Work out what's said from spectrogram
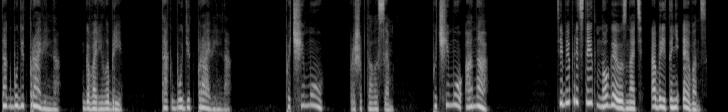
«Так будет правильно», — говорила Бри. «Так будет правильно». «Почему?» — прошептала Сэм. Почему она? Тебе предстоит многое узнать о Британи Эванс.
